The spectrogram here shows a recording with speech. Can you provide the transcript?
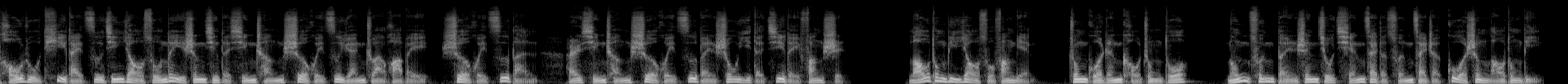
投入替代资金要素内生性的形成社会资源转化为社会资本而形成社会资本收益的积累方式。劳动力要素方面，中国人口众多，农村本身就潜在的存在着过剩劳动力。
